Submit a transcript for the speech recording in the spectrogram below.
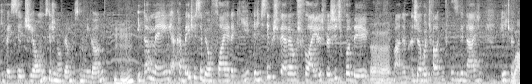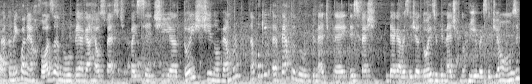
que vai ser dia 11 de novembro, se não me engano. Uhum. E também, acabei de receber o flyer aqui, e a gente sempre espera os flyers pra gente poder uhum. confirmar, né? Mas já vou te falar com exclusividade que a gente vai Uau. tocar também com a Nervosa no BH House Fest. Vai ser dia 2 de novembro, né? Um pouquinho é, perto do, do Magic, né? Esse fest BH vai ser dia 2 e o B-Magic no Rio vai ser dia 11.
